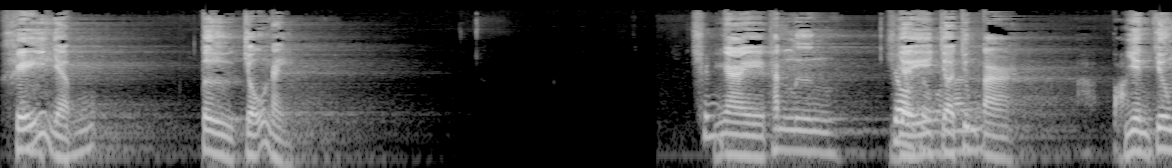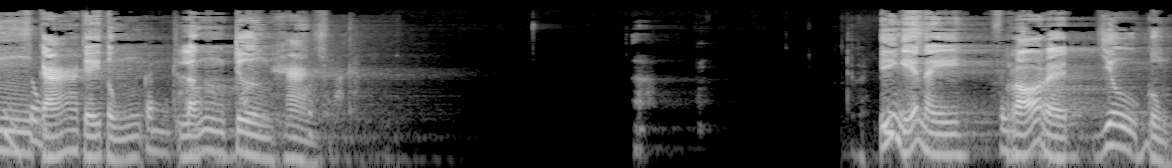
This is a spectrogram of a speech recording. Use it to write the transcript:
Khế nhập Từ chỗ này. Ngài Thanh Lương Dạy cho chúng ta Nhìn chung cả kệ tụng Lẫn trường hàng. Ý nghĩa này rõ rệt vô cùng.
